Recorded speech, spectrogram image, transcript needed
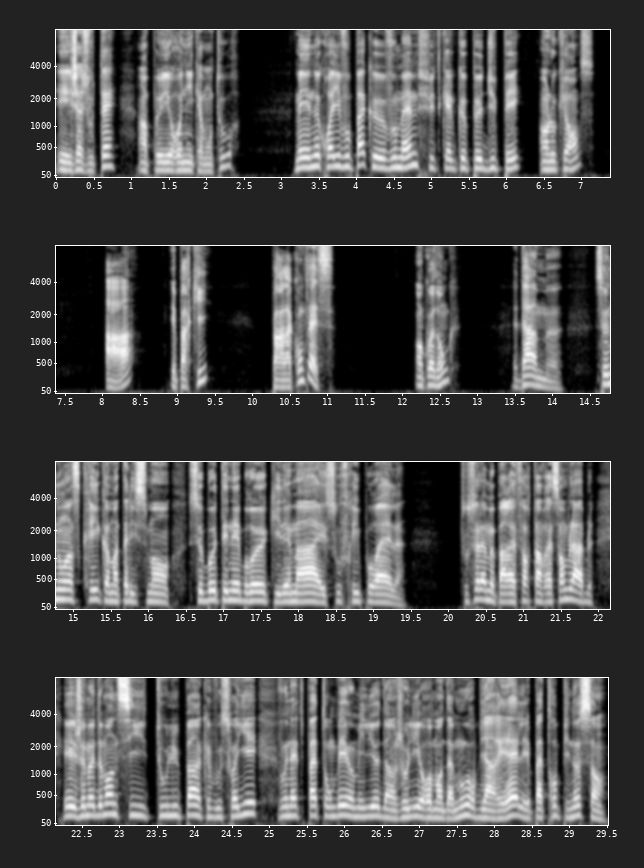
et j'ajoutais, un peu ironique à mon tour, Mais ne croyez-vous pas que vous-même fûtes quelque peu dupé, en l'occurrence? Ah Et par qui? Par la comtesse. En quoi donc? Dame, ce nom inscrit comme un talisman, ce beau ténébreux qu'il aima et souffrit pour elle. Tout cela me paraît fort invraisemblable, et je me demande si, tout lupin que vous soyez, vous n'êtes pas tombé au milieu d'un joli roman d'amour bien réel et pas trop innocent.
